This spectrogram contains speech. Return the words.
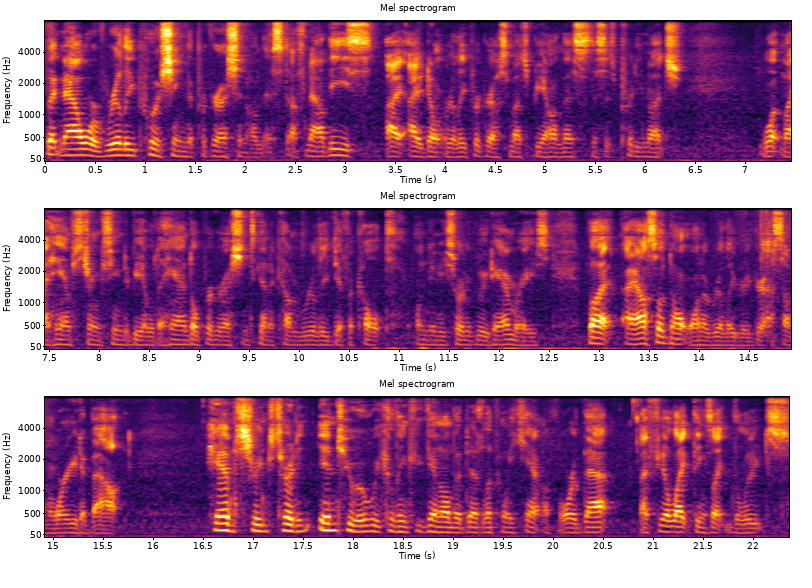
But now we're really pushing the progression on this stuff. Now these, I, I don't really progress much beyond this. This is pretty much what my hamstrings seem to be able to handle. Progression is going to come really difficult on any sort of glute ham raise. But I also don't want to really regress. I'm worried about hamstrings turning into a weak link again on the deadlift, and we can't afford that. I feel like things like glutes,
